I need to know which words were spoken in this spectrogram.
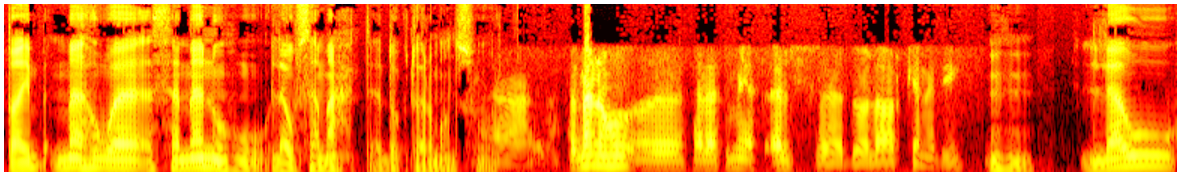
طيب ما هو ثمنه لو سمحت دكتور منصور؟ ثمنه 300 ألف دولار كندي. لو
